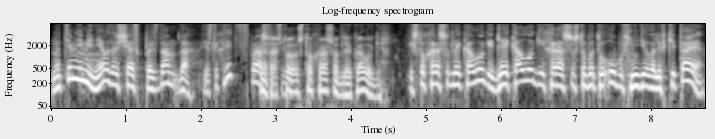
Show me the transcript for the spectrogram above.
Но тем не менее, я возвращаюсь к поездам. Да, если хотите, спрашивайте. Нет, а что, что хорошо для экологии? И что хорошо для экологии? Для экологии хорошо, чтобы эту обувь не делали в Китае,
